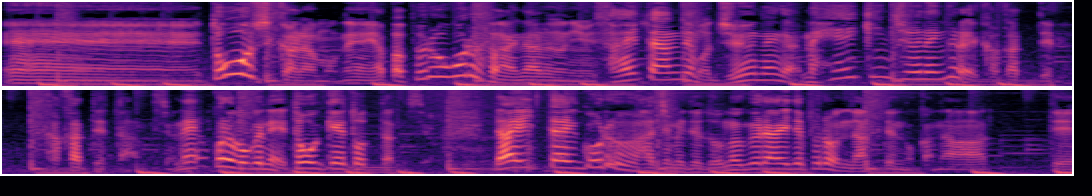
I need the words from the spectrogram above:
えー、当時からもね、やっぱプロゴルファーになるのに最短でも10年ぐらい、まあ、平均10年ぐらいかかってる、かかってたんですよね。これ僕ね、統計取ったんですよ。だいたいゴルフ始めてどのぐらいでプロになってんのかなって、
